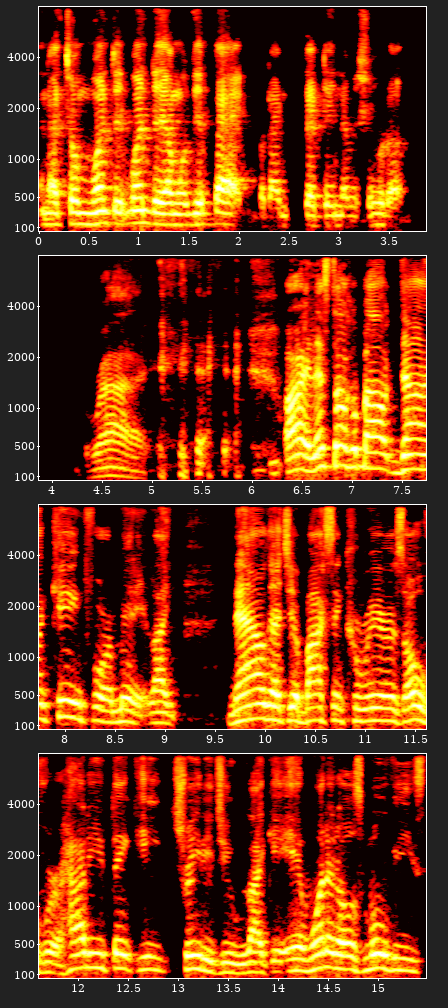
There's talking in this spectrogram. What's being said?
And I told him one day, one day I'm gonna get back, but I, that day never showed up. Right. All right, let's talk about Don King for a minute. Like now that your boxing career is over, how do you think he treated you? Like in one of those movies,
